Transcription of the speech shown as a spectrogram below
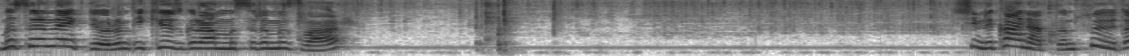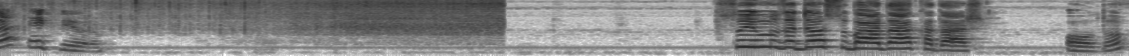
Mısırını ekliyorum. 200 gram mısırımız var. Şimdi kaynattığım suyu da ekliyorum. Suyumuz da 4 su bardağı kadar oldu.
